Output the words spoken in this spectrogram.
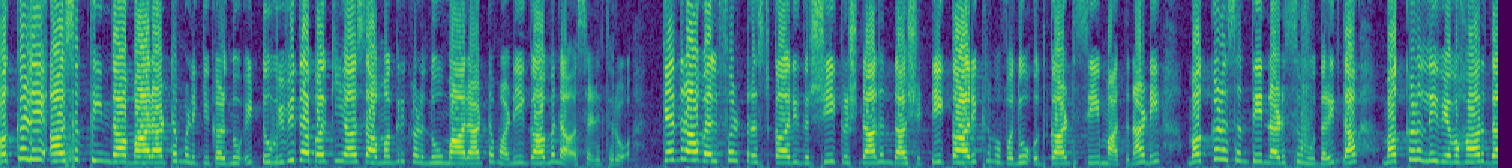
ಮಕ್ಕಳೇ ಆಸಕ್ತಿಯಿಂದ ಮಾರಾಟ ಮಳಿಗೆಗಳನ್ನು ಇಟ್ಟು ವಿವಿಧ ಬಗೆಯ ಸಾಮಗ್ರಿಗಳನ್ನು ಮಾರಾಟ ಮಾಡಿ ಗಮನ ಸೆಳೆದರು. ಕೇಂದ್ರ ವೆಲ್ಫೇರ್ ಟ್ರಸ್ಟ್ ಕಾರ್ಯದರ್ಶಿ ಕೃಷ್ಣಾನಂದ ಶೆಟ್ಟಿ ಕಾರ್ಯಕ್ರಮವನ್ನು ಉದ್ಘಾಟಿಸಿ ಮಾತನಾಡಿ, ಮಕ್ಕಳ ಸಂತೆ ನಡೆಸುವುದರಿಂದ ಮಕ್ಕಳಲ್ಲಿ ವ್ಯವಹಾರದ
